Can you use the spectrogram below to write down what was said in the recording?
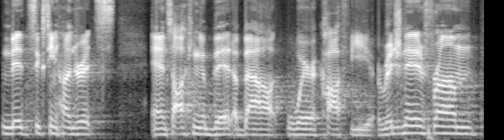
mid 1600s and talking a bit about where coffee originated from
